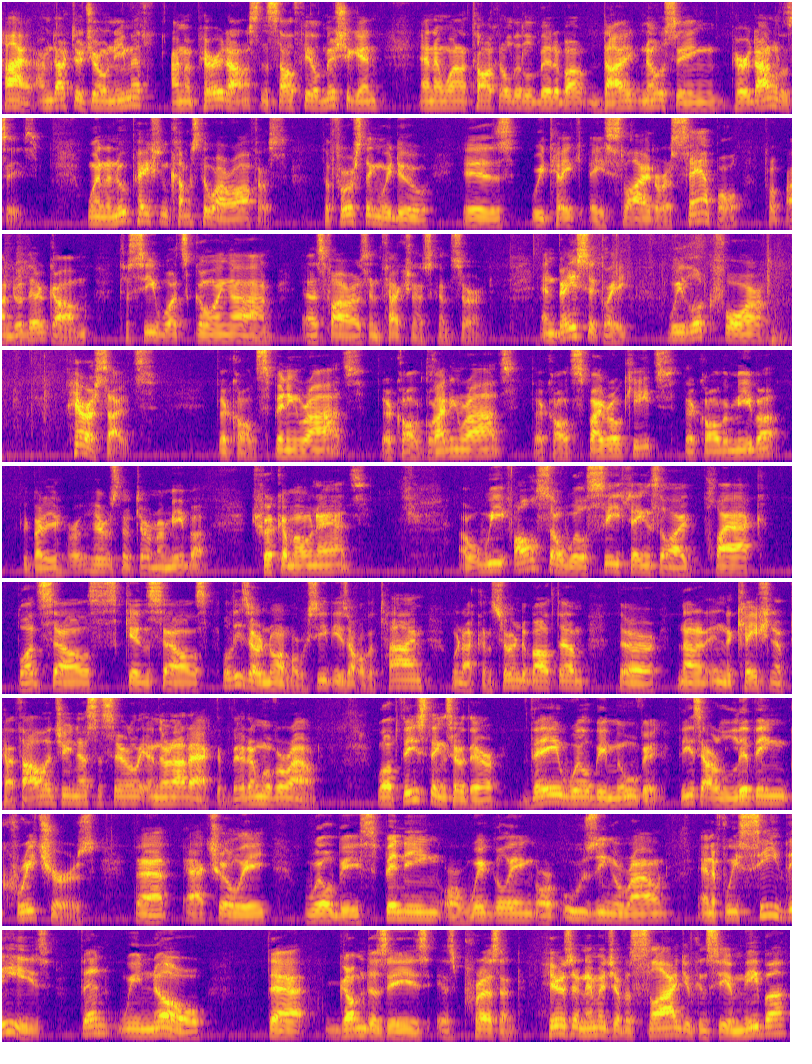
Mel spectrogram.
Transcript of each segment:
Hi, I'm Dr. Joe Nemeth. I'm a periodontist in Southfield, Michigan, and I want to talk a little bit about diagnosing periodontal disease. When a new patient comes to our office, the first thing we do is we take a slide or a sample from under their gum to see what's going on as far as infection is concerned. And basically, we look for parasites. They're called spinning rods, they're called gliding rods, they're called spirochetes, they're called amoeba. Everybody hears the term amoeba. Trichomonads. Uh, we also will see things like plaque, blood cells, skin cells. Well, these are normal. We see these all the time. We're not concerned about them. They're not an indication of pathology necessarily, and they're not active. They don't move around. Well, if these things are there, they will be moving. These are living creatures that actually will be spinning or wiggling or oozing around. And if we see these, then we know that gum disease is present. Here's an image of a slide. You can see amoeba.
